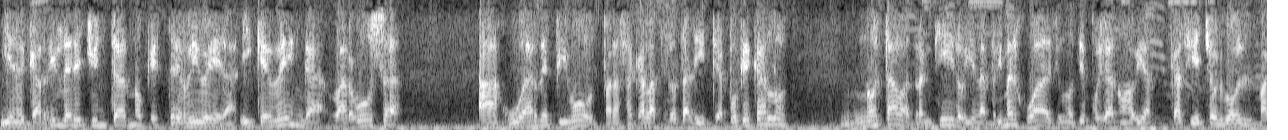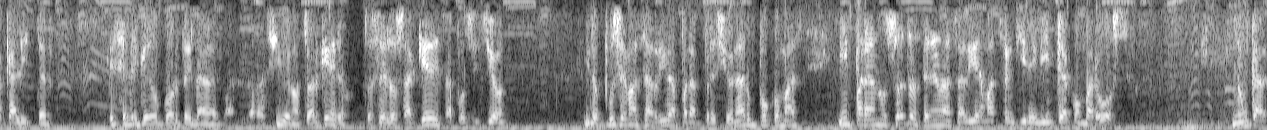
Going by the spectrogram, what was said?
y en el carril derecho interno que esté Rivera y que venga Barbosa a jugar de pivot para sacar la pelota limpia, porque Carlos no estaba tranquilo y en la primera jugada del segundo tiempo ya nos habían casi hecho el gol McAllister, que se le quedó corto y la, recibió nuestro arquero. Entonces lo saqué de esa posición y lo puse más arriba para presionar un poco más y para nosotros tener una salida más tranquila y limpia con Barbosa. Nunca,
